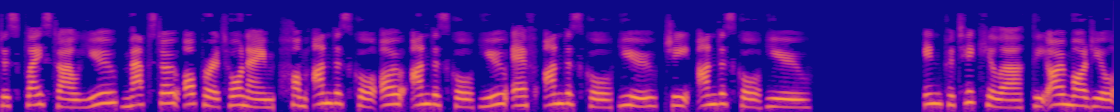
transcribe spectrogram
Display style U maps to operator name hom underscore O underscore U F underscore U G underscore U in particular, the O module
